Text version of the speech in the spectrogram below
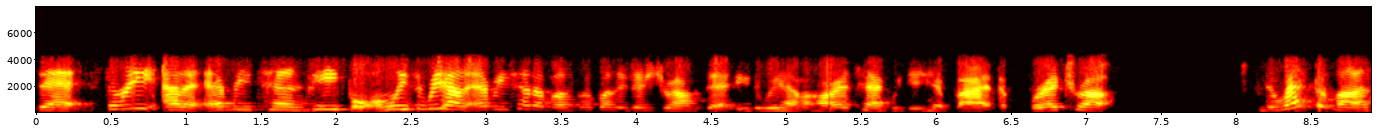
that three out of every ten people, only three out of every ten of us are going to just drop dead. Either we have a heart attack, we get hit by the bread truck. The rest of us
